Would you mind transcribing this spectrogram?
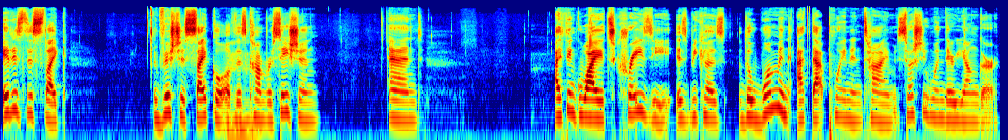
It is this like vicious cycle of this mm-hmm. conversation and i think why it's crazy is because the woman at that point in time especially when they're younger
